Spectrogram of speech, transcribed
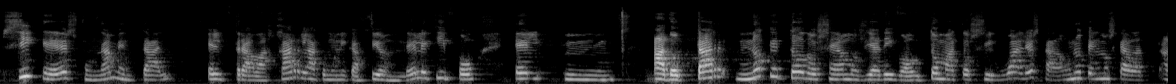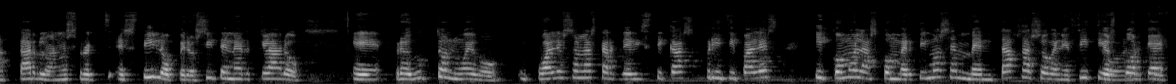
sí que es fundamental el trabajar la comunicación del equipo, el mm, adoptar, no que todos seamos, ya digo, autómatos iguales, cada uno tenemos que adaptarlo a nuestro estilo, pero sí tener claro producto nuevo, cuáles son las características principales y cómo las convertimos en ventajas o beneficios, porque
